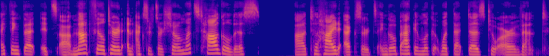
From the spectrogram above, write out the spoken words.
I think that it's um, not filtered and excerpts are shown. Let's toggle this uh, to hide excerpts and go back and look at what that does to our event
